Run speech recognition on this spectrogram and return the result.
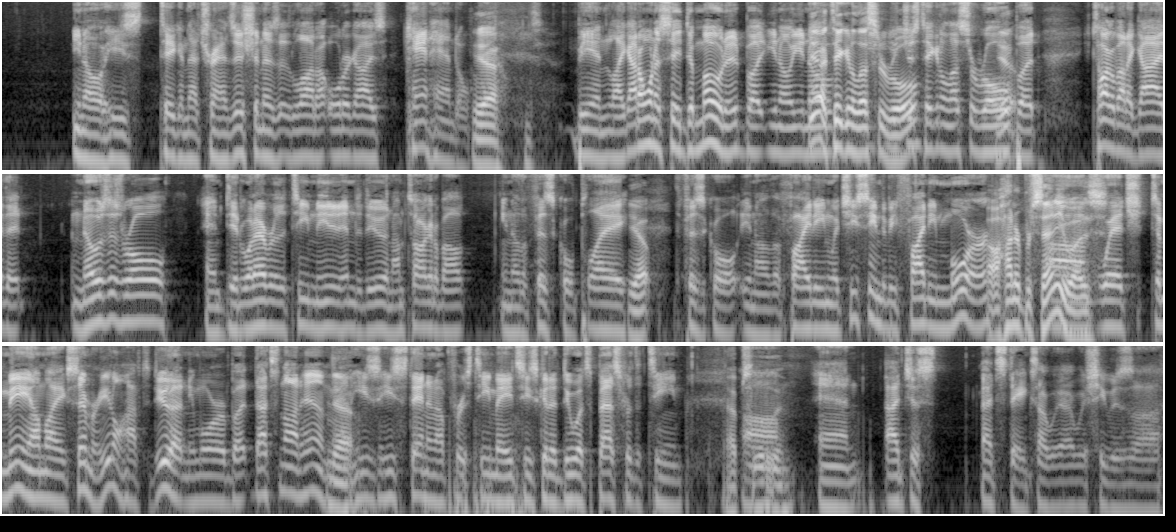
you know, he's taking that transition as a lot of older guys can't handle. Yeah. being like I don't want to say demoted, but you know, you know, Yeah, taking a lesser role. just taking a lesser role. Yeah. But you talk about a guy that knows his role and did whatever the team needed him to do, and I'm talking about you know the physical play, Yep. the physical, you know, the fighting, which he seemed to be fighting more. A hundred percent he um, was. Which to me, I'm like Simmer, you don't have to do that anymore. But that's not him. Yeah. man. He's he's standing up for his teammates. He's going to do what's best for the team. Absolutely. Um, and I just that stinks. I, w- I wish he was uh,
